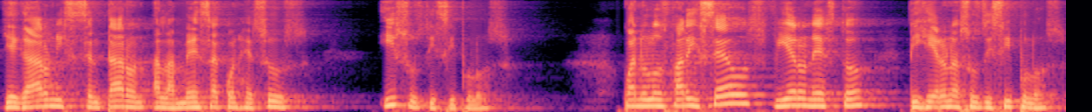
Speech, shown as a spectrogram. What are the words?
llegaron y se sentaron a la mesa con Jesús y sus discípulos. Cuando los fariseos vieron esto, dijeron a sus discípulos,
